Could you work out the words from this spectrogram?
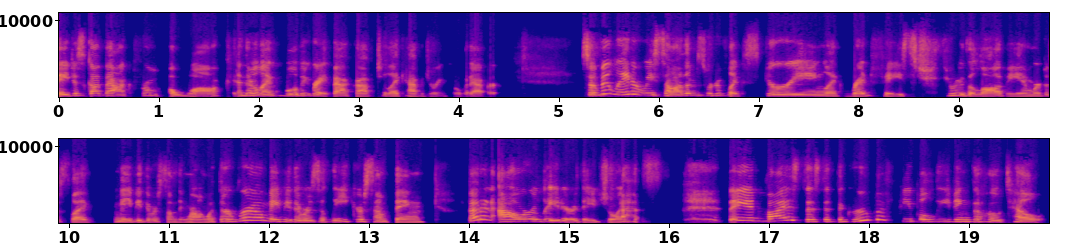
They just got back from a walk and they're like, we'll be right back up to like have a drink or whatever. So a bit later, we saw them sort of like scurrying, like red faced through the lobby. And we're just like, maybe there was something wrong with their room. Maybe there was a leak or something. About an hour later, they joined us. They advised us that the group of people leaving the hotel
